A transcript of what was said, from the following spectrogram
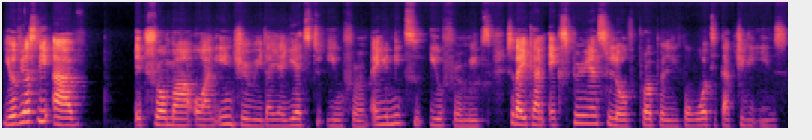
You obviously have a trauma or an injury that you're yet to heal from, and you need to heal from it so that you can experience love properly for what it actually is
